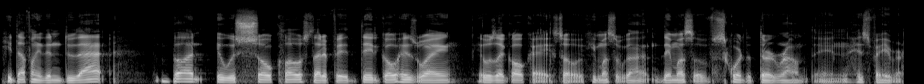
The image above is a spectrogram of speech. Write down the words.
He definitely didn't do that. But it was so close that if it did go his way, it was like okay, so he must have gotten they must have scored the third round in his favor.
